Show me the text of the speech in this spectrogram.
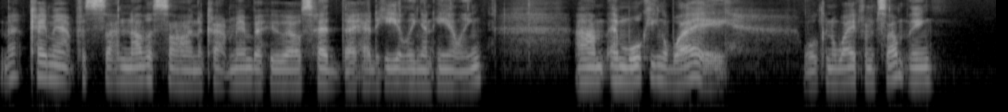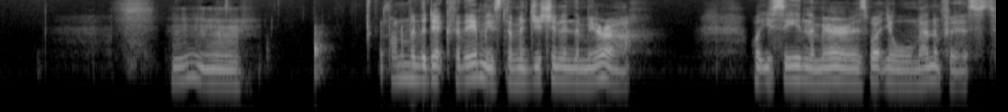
That came out for another sign. I can't remember who else had. They had healing and healing. Um, and walking away. Walking away from something. Hmm. Bottom of the deck for them is the magician in the mirror. What you see in the mirror is what you will manifest.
